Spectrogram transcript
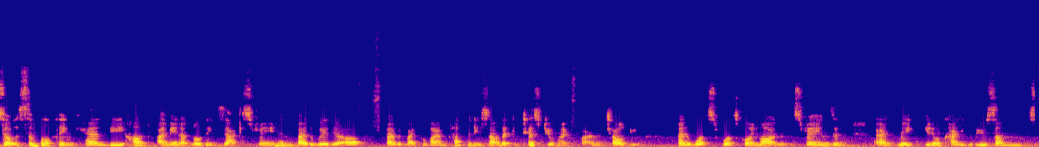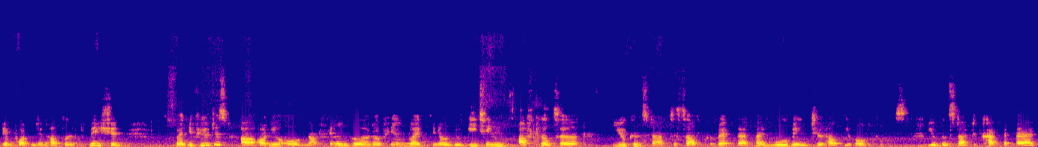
So a simple thing can be hard. I may not know the exact strain, and by the way, there are private microbiome companies now that can test your microbiome and tell you kind of what's what's going on in the strains and and make you know kind of give you some important and helpful information. But if you just are on your own, not feeling good or feeling like you know you're eating off kilter, you can start to self-correct that by moving to healthy whole foods. You can start to cut back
